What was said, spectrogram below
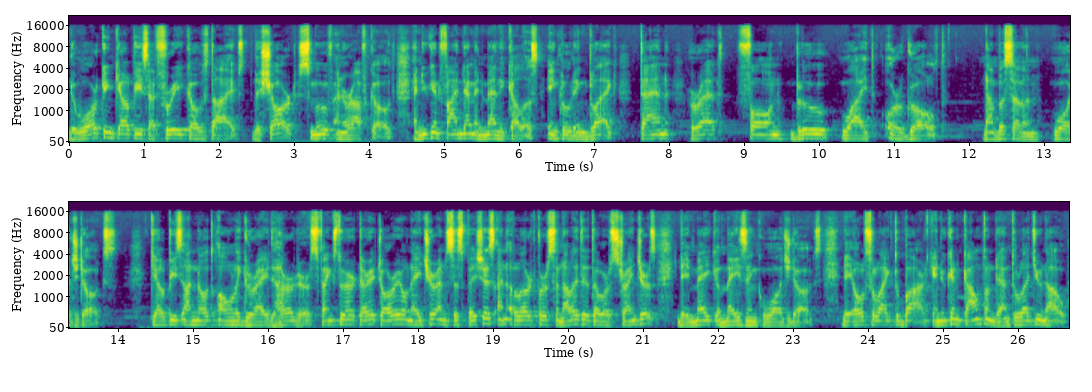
The working kelpies have three coat types, the short, smooth and rough coat, and you can find them in many colors, including black, tan, red, fawn, blue, white or gold. Number 7. Watchdogs Kelpies are not only great herders, thanks to their territorial nature and suspicious and alert personality towards strangers, they make amazing watchdogs. They also like to bark and you can count on them to let you know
